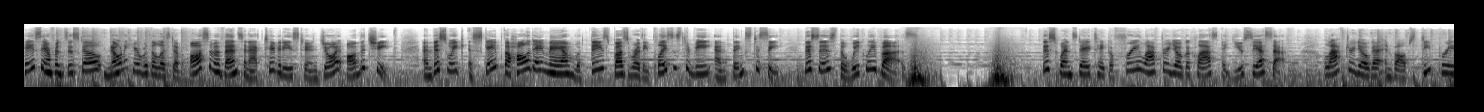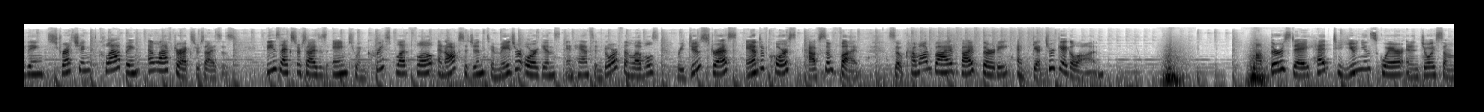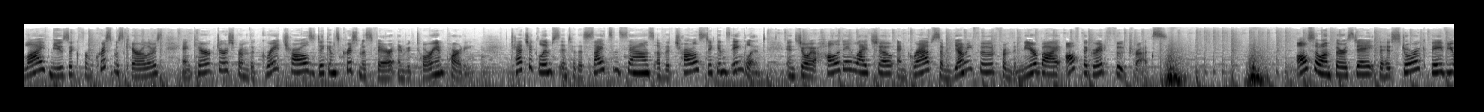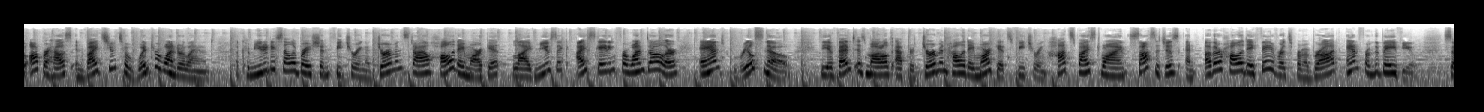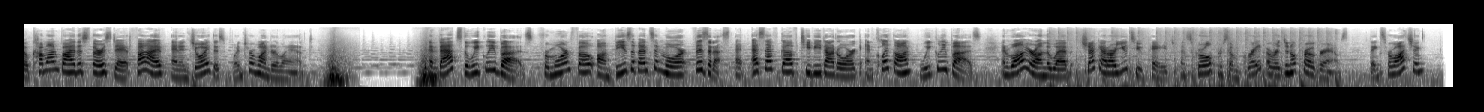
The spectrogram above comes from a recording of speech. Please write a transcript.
Hey San Francisco, Nona here with a list of awesome events and activities to enjoy on the cheap. And this week, escape the holiday mayhem with these buzzworthy places to be and things to see. This is the Weekly Buzz. This Wednesday, take a free laughter yoga class at UCSF. Laughter yoga involves deep breathing, stretching, clapping, and laughter exercises. These exercises aim to increase blood flow and oxygen to major organs, enhance endorphin levels, reduce stress, and of course, have some fun. So come on by at 5:30 and get your giggle on. On Thursday, head to Union Square and enjoy some live music from Christmas carolers and characters from the Great Charles Dickens Christmas Fair and Victorian Party. Catch a glimpse into the sights and sounds of the Charles Dickens England, enjoy a holiday light show, and grab some yummy food from the nearby off the grid food trucks. Also on Thursday, the historic Bayview Opera House invites you to Winter Wonderland, a community celebration featuring a German style holiday market, live music, ice skating for $1, and real snow. The event is modeled after German holiday markets featuring hot spiced wine, sausages, and other holiday favorites from abroad and from the Bayview. So come on by this Thursday at 5 and enjoy this winter wonderland. And that's the Weekly Buzz. For more info on these events and more, visit us at sfgovtv.org and click on Weekly Buzz. And while you're on the web, check out our YouTube page and scroll through some great original programs. Thanks for watching.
